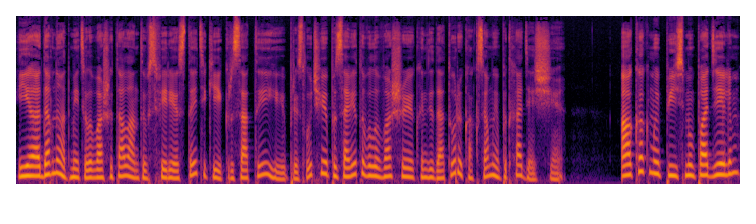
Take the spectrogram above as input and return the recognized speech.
«Я давно отметила ваши таланты в сфере эстетики и красоты и при случае посоветовала ваши кандидатуры как самые подходящие». «А как мы письма поделим?»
